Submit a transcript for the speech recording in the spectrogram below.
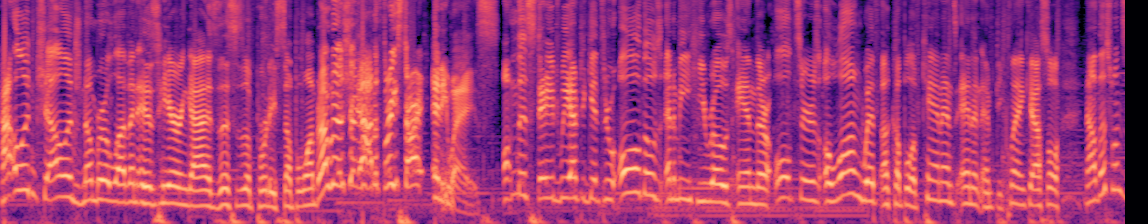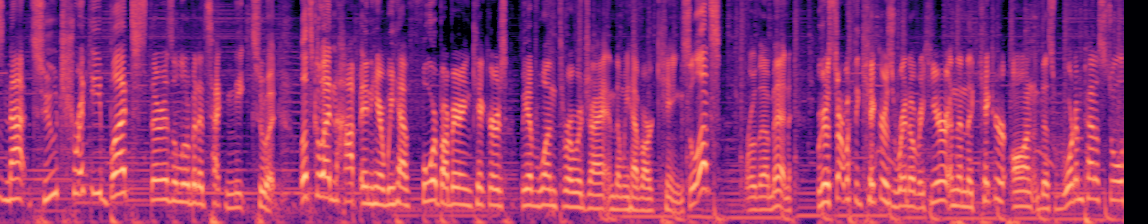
Haaland Challenge number 11 is here, and guys, this is a pretty simple one, but I'm going to show you how to three-star it anyways. On this stage, we have to get through all those enemy heroes and their altars, along with a couple of cannons and an empty clan castle. Now, this one's not too tricky, but there is a little bit of technique to it. Let's go ahead and hop in here. We have four barbarian kickers, we have one thrower giant, and then we have our king. So let's throw them in. We're going to start with the kickers right over here, and then the kicker on this warden pedestal,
